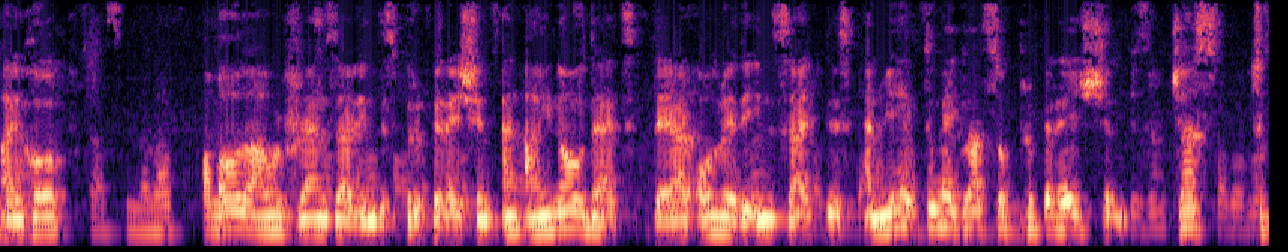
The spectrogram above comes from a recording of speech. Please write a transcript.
I hope All our friends are in this preparation, and I know that they are already inside this, and we have to make lots of preparation just to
